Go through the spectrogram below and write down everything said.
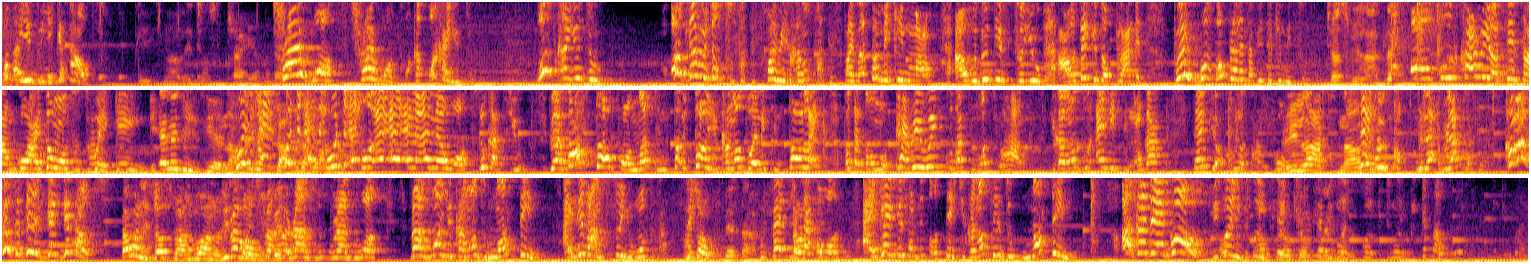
What are you doing? Get out. Please now, let's just try another. Try what? Try what? What can, what can you do? What can you do? Ordinary just to satisfy me. You cannot satisfy me. After making mouth, I will do this to you. I will take you to a planet. Wait, what, what planet have you taken me to? Just relax. Let, Uncle, carry your things and go. I don't want to do again. the energy is here now. Which, let's just which, try which, another which, one. which, and, and, what? Look at you. You are just tall for nothing. Tall, tall, you cannot do anything. Tall like, but I don't know. Periwinkle, that is what you have. You cannot do anything, Oga. Take your clothes and go. Relax now. Take, just... relax, relax, relax. Come on, get, get, get, get out. That one is just round one. This Round, one will be round, better. round, round what? Round one, you cannot do nothing. I see round two, you want to satisfy This one will be better. We bet, better Trust for what? I gave you something to take. You cannot still do nothing. Okay, then go. Be going, be going, Okay, be okay, okay, Be let going, go, be going. Get out.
